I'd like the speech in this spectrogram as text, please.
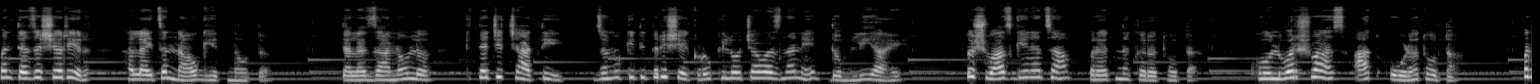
पण त्याचं शरीर हलायचं नाव घेत नव्हतं. त्याला जाणवलं की त्याची छाती जणू कितीतरी शेकडो किलोच्या वजनाने दबली आहे. तो श्वास घेण्याचा प्रयत्न करत होता. खोलवर श्वास आत ओढत होता. पण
